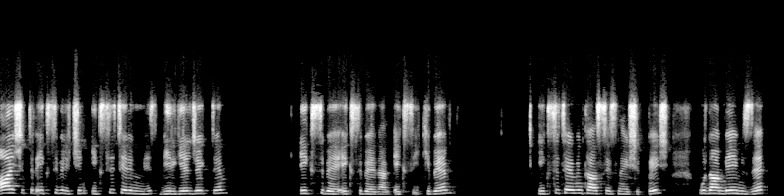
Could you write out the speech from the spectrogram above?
a eşittir eksi 1 için x'li terimimiz 1 gelecekti. Eksi b, eksi b'den eksi 2b. X'li terimin katsayısına eşit 5. Buradan b'mizi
